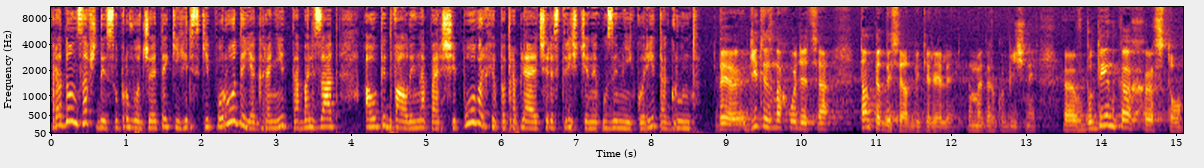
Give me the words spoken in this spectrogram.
Радон завжди супроводжує такі гірські породи, як граніт та бальзат. А у підвали на перші поверхи потрапляє через тріщини у земній корі та ґрунт. Де діти знаходяться, там 50 бікерелей на метр кубічний. Е, В будинках е, 100.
